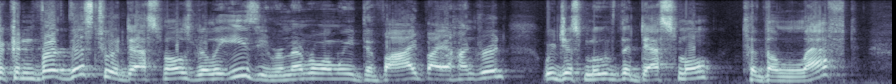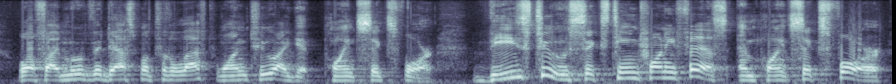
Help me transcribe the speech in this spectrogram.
To convert this to a decimal is really easy. Remember when we divide by 100, we just move the decimal to the left? Well, if I move the decimal to the left, 1, 2, I get 0.64. These two, 16 25ths and 0.64,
